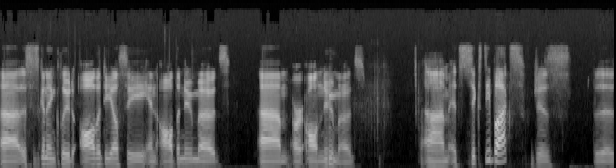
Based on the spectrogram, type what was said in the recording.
Uh, this is going to include all the DLC and all the new modes, um, or all new modes. Um, it's 60 bucks, which is the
